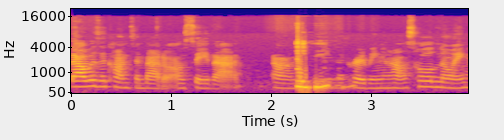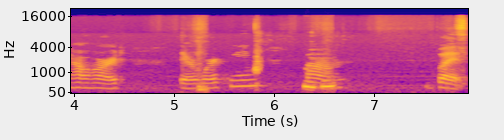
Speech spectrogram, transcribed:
that was a constant battle i'll say that. Um, Mhm. in the caribbean household knowing how hard they're working um, but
